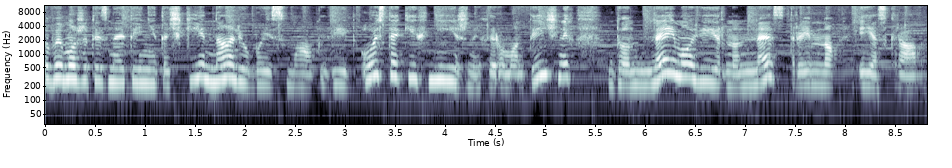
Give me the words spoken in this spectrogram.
Ви можете знайти ніточки на любий смак від ось таких ніжних і романтичних до неймовірно нестримно яскравих.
